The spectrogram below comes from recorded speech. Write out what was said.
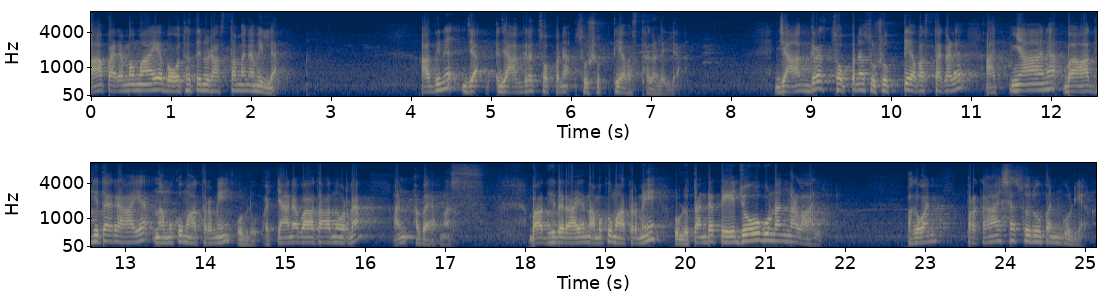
ആ പരമമായ ബോധത്തിനൊരു അസ്തമനമില്ല. അതിന് ജാഗ്രത് സ്വപ്ന സുഷുപ്തി അവസ്ഥകളില്ല. ജാഗ്രത് സ്വപ്ന സുഷുപ്തി അവസ്ഥകൾ അജ്ഞാനബാധിതരായ നമുക്ക് മാത്രമേ ഉള്ളൂ. അജ്ഞാനബാധ എന്ന് പറഞ്ഞാൽ അൺഅവയർനെസ് ബാധിതരായ നമുക്ക് മാത്രമേ ഉള്ളൂ. തന്റെ തേജോ ഗുണങ്ങളാൽ ഭഗവാൻ പ്രകാശസ്വരൂപൻ കൂടിയാണ്.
